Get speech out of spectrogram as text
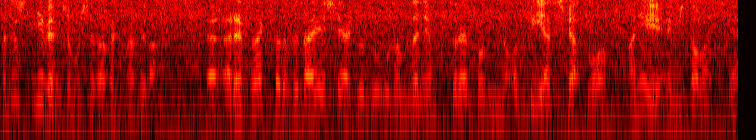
Chociaż nie wiem, czemu się to tak nazywa. E, Reflektor wydaje się jakby był urządzeniem, które powinno odbijać światło, a nie je emitować, nie?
